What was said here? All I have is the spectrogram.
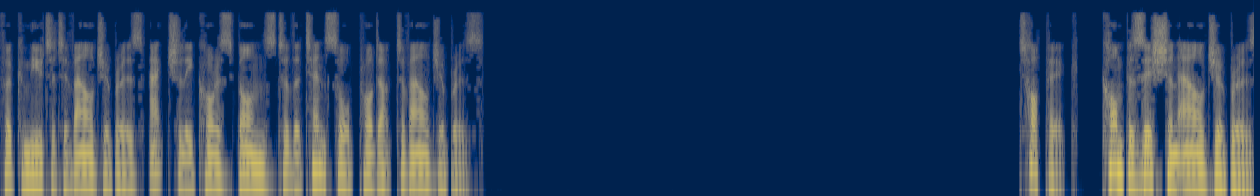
for commutative algebras actually corresponds to the tensor product of algebras. Topic: Composition algebras.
